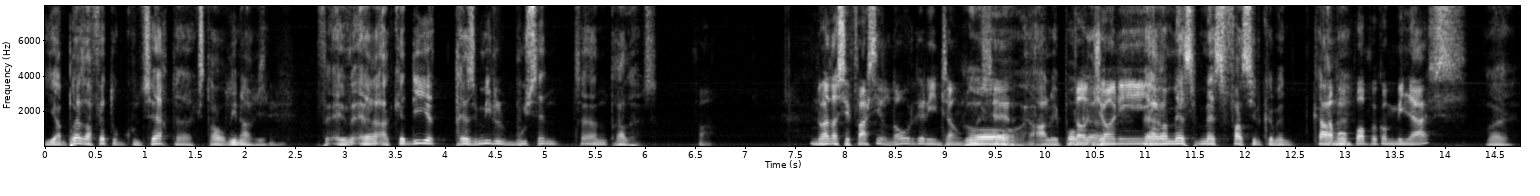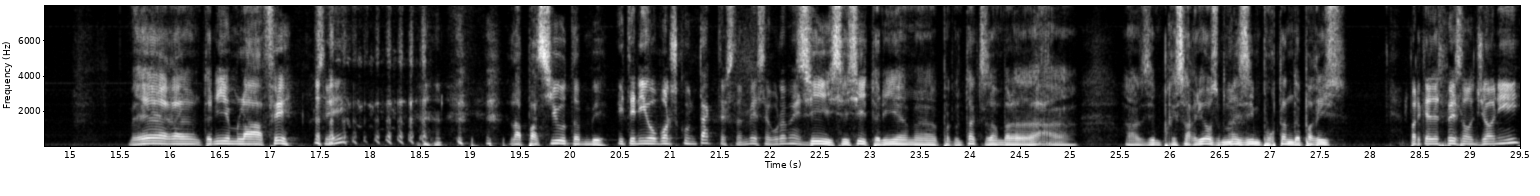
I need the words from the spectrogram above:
I après ha fet un concert eh, extraordinari. Sí. Aquest dia, 3.800 entrades. No ha de ser fàcil, no?, organitzar un No, concert a l'època del Johnny era més, més fàcil que encara. amb un poble com Millàs. Ouais. Era, teníem la fe, Sí? la passió també. I teníeu bons contactes, també, segurament. Sí, sí, sí, teníem eh, contactes amb eh, els empresarios més importants de París. Perquè després del Johnny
